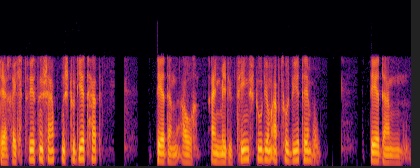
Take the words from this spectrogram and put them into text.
der Rechtswissenschaften studiert hat, der dann auch ein Medizinstudium absolvierte, der dann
